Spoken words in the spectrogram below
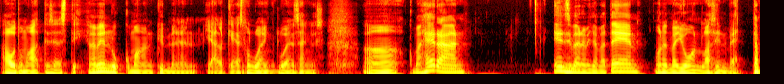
automaattisesti, ja mä menen nukkumaan kymmenen jälkeen, ja sit mä luen, luen sängyssä. Ää, kun mä herään, ensimmäinen mitä mä teen, on, että mä juon lasin vettä.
